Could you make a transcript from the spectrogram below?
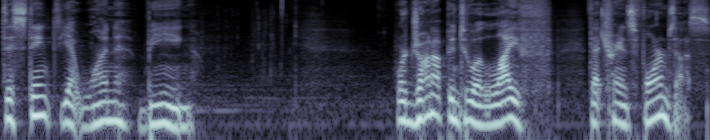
distinct yet one being, we're drawn up into a life that transforms us.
